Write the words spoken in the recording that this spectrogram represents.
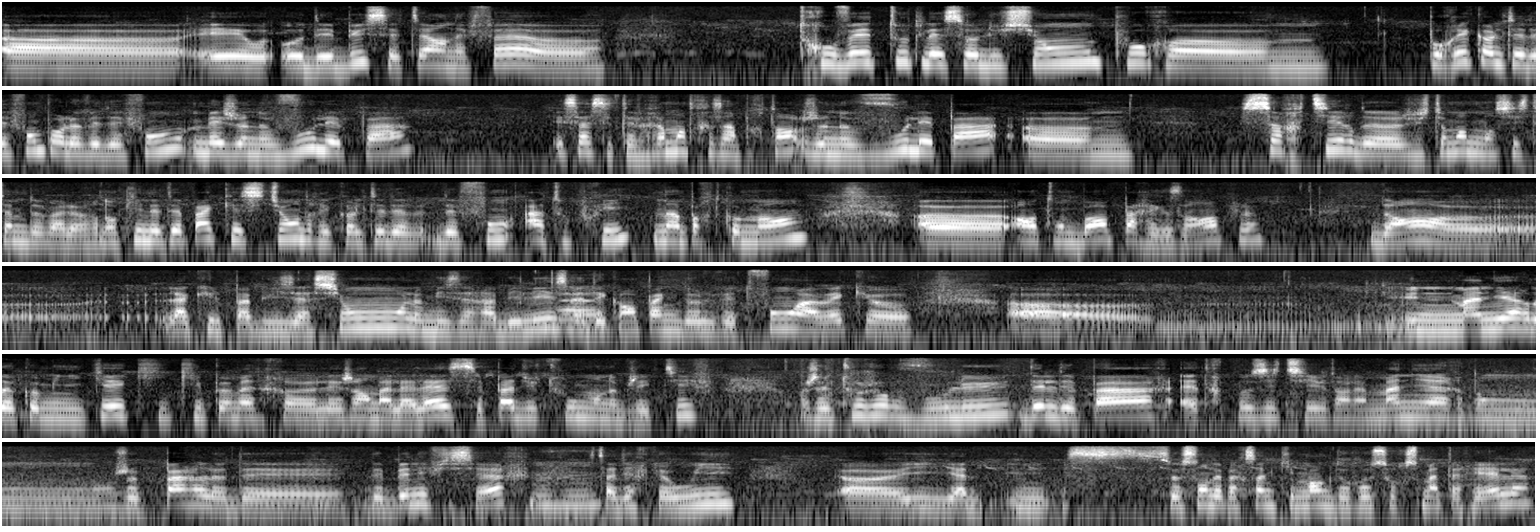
et au, début, c'était en effet trouver toutes les solutions pour, pour récolter des fonds, pour lever des fonds, mais je ne voulais pas et ça, c'était vraiment très important. Je ne voulais pas euh, sortir de, justement de mon système de valeurs. Donc, il n'était pas question de récolter des, fonds à tout prix, n'importe comment, euh, en tombant, par exemple, dans euh, la culpabilisation, le misérabilisme et des campagnes de levée de fonds avec une manière de communiquer qui, peut mettre les gens mal à l'aise. C'est pas du tout mon objectif. J'ai toujours voulu, dès le départ, être positive dans la manière dont je parle des, bénéficiaires. Mhm. C'est-à-dire que oui, euh, il y a, ce sont des personnes qui manquent de ressources matérielles,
